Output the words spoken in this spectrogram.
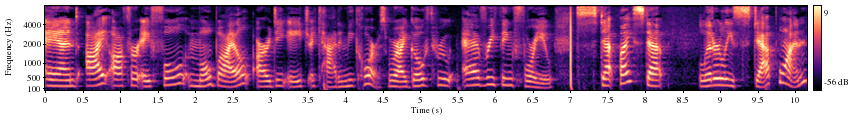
and I offer a full mobile RDH Academy course where I go through everything for you step by step literally step one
